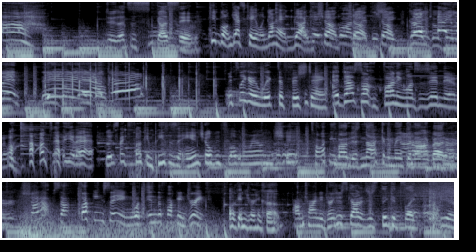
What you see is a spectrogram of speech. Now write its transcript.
Ah. Dude, that's disgusting. Keep going. Yes, Kaylin, go ahead. Go. I came too chug, chug, chug. Go, There you go, Kaylin. Go, Yeah, go. girl. It's like I licked a fish tank. It does something funny once it's in there, though. I'll tell you that. There's like fucking pieces of anchovy floating around and shit. Talking about it is not gonna make it any better. Shut up. Stop fucking saying what's in the fucking drink. Fucking drink up. I'm trying to drink. You just gotta just think it's like beer.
